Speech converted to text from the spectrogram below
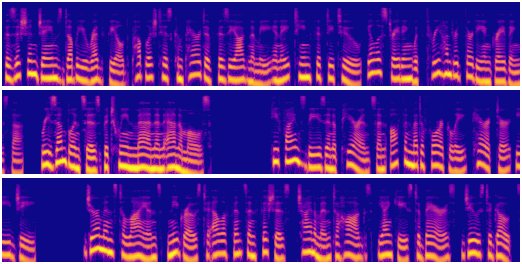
physician James W. Redfield published his Comparative Physiognomy in 1852, illustrating with 330 engravings the "...resemblances between men and animals." He finds these in appearance and often metaphorically character, e.g. Germans to lions, Negroes to elephants and fishes, Chinamen to hogs, Yankees to bears, Jews to goats.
